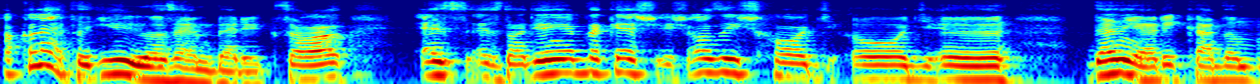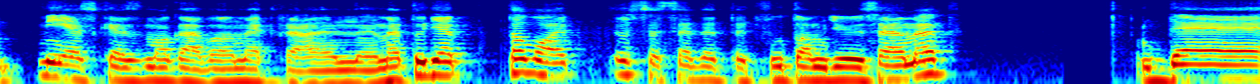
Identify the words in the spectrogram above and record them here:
akkor lehet, hogy ő az emberük. Szóval ez, ez nagyon érdekes, és az is, hogy, hogy Daniel Ricciardo mihez kezd magával McLaren? Mert ugye tavaly összeszedett egy futamgyőzelmet, de,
